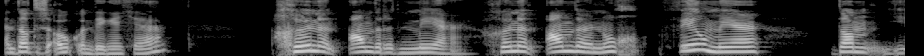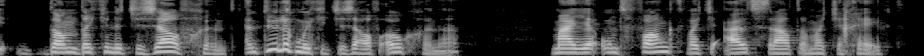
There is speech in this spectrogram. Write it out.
En dat is ook een dingetje. Hè? Gun een ander het meer. Gun een ander nog veel meer dan, dan dat je het jezelf gunt. En tuurlijk moet je het jezelf ook gunnen. Maar je ontvangt wat je uitstraalt en wat je geeft.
